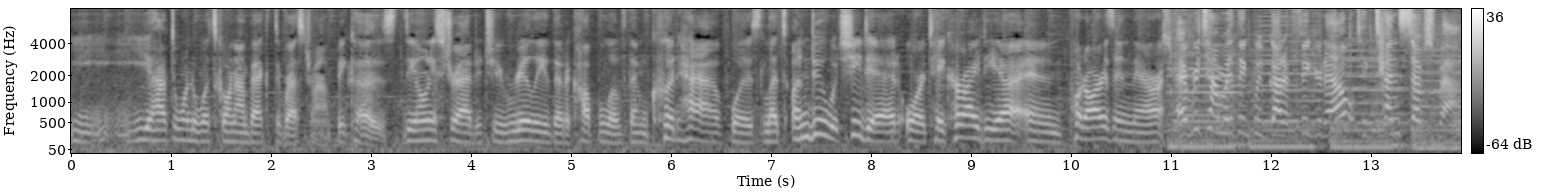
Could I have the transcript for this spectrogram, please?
you have to wonder what's going on back at the restaurant because the only strategy really that a couple of them could have was let's undo what she did or take her idea and put ours in there. Every time I think we've got it figured out, take 10 steps back.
